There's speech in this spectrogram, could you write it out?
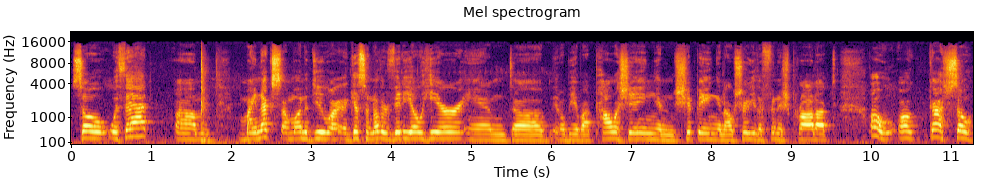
so with that, um, my next, I'm going to do, I guess, another video here, and uh, it'll be about polishing and shipping, and I'll show you the finished product. Oh, oh gosh, so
